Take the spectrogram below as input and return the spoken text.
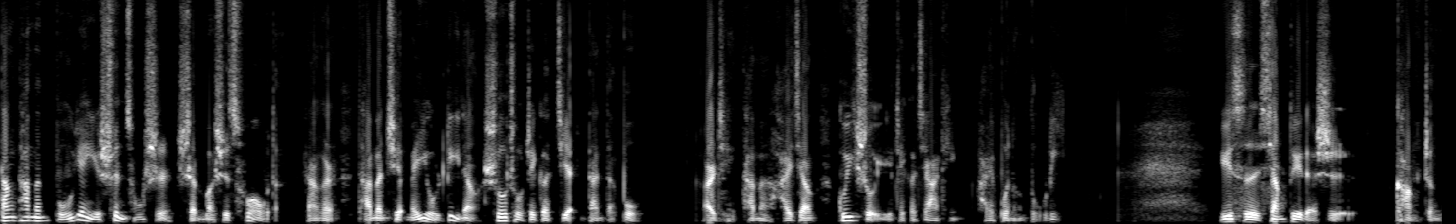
当他们不愿意顺从时，什么是错误的。然而，他们却没有力量说出这个简单的“不”，而且他们还将归属于这个家庭，还不能独立。与此相对的是抗争。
